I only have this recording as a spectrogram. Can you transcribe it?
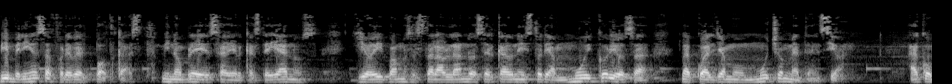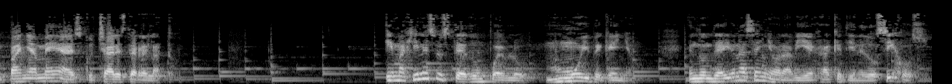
Bienvenidos a Forever Podcast. Mi nombre es Javier Castellanos y hoy vamos a estar hablando acerca de una historia muy curiosa, la cual llamó mucho mi atención. Acompáñame a escuchar este relato. Imagínese usted un pueblo muy pequeño, en donde hay una señora vieja que tiene dos hijos,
